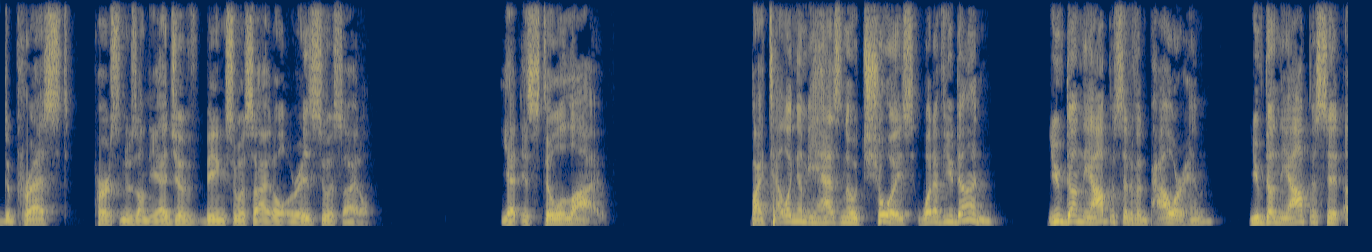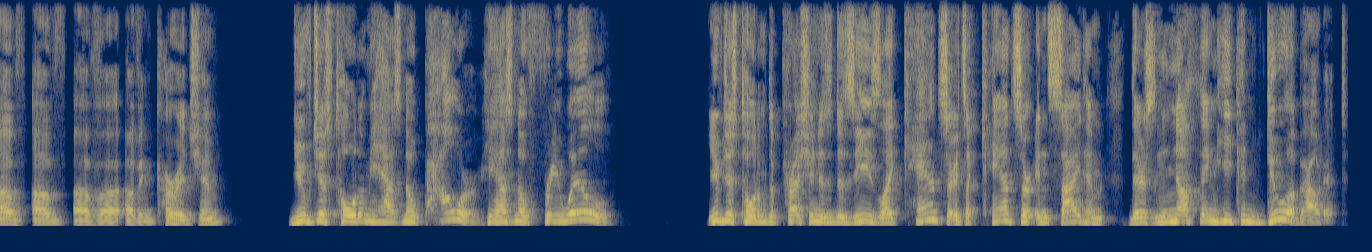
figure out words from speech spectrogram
depressed person who's on the edge of being suicidal or is suicidal, yet is still alive? By telling him he has no choice, what have you done? You've done the opposite of empower him. You've done the opposite of, of, of, uh, of encourage him. You've just told him he has no power, he has no free will. You've just told him depression is a disease like cancer. It's a cancer inside him. There's nothing he can do about it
